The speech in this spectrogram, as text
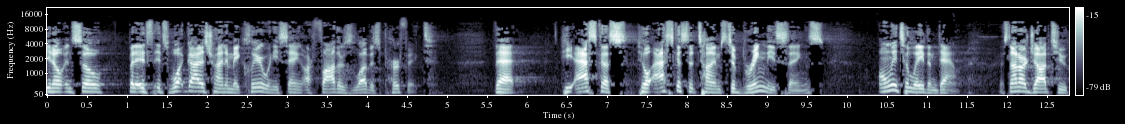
you know, and so, but it's, it's what God is trying to make clear when he's saying our Father's love is perfect. That he asks us, he'll ask us at times to bring these things only to lay them down. It's not our job to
